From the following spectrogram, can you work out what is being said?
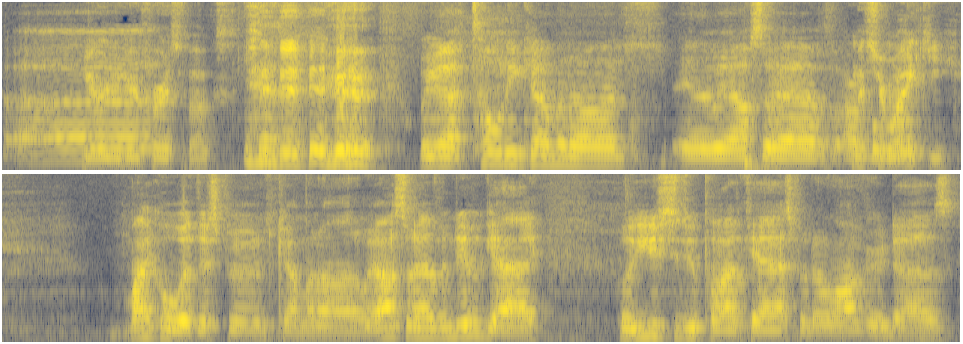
You heard it here first, folks. we got Tony coming on, and we also have our Mr. boy Mikey. Michael Witherspoon coming on. We also have a new guy who used to do podcasts but no longer does.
